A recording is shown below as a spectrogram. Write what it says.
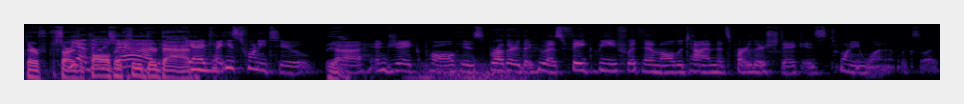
They're sorry. yeah, the Pauls their include their dad. Yeah, okay, he's 22. Yeah. Uh, and Jake Paul, his brother, that who has fake beef with him all the time, that's part of their shtick, is 21. It looks like.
